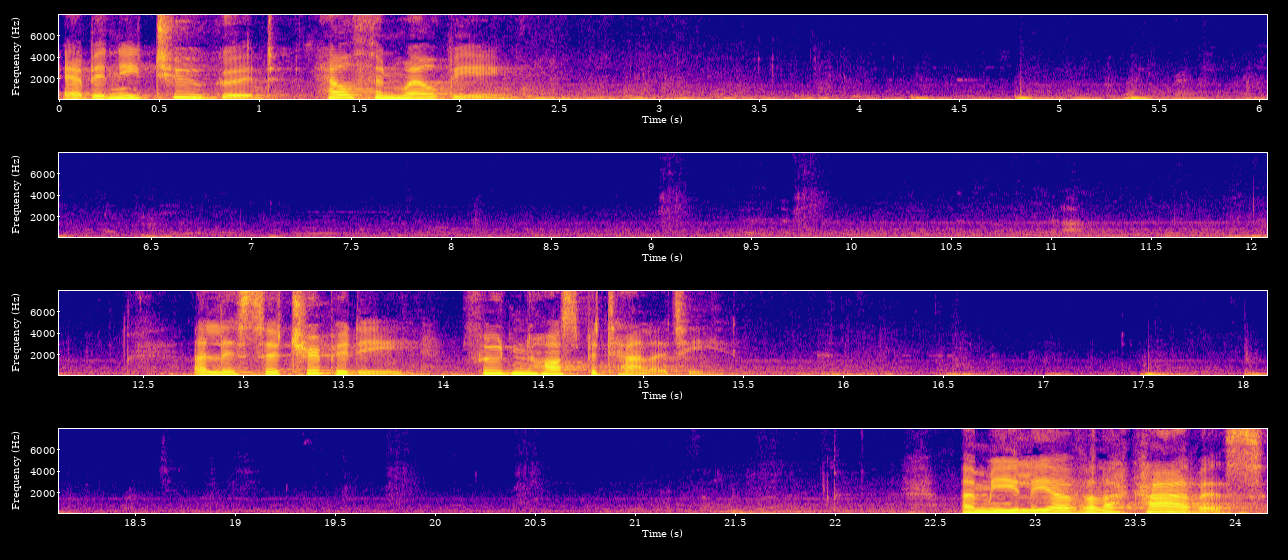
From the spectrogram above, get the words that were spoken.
Ebony Toogood, Health and Wellbeing. Alyssa Tripodi, Food and Hospitality. Amelia Valacavis,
